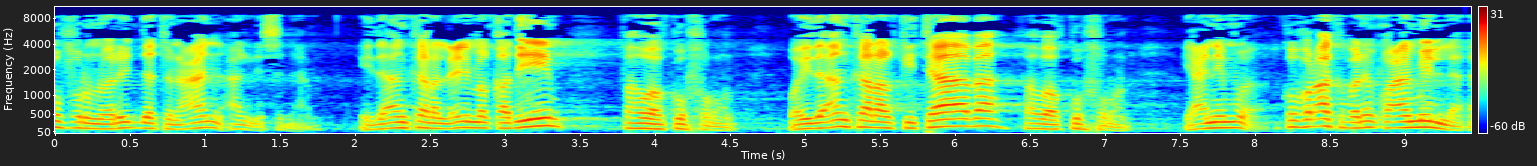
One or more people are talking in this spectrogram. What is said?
كفر وردة عن عن الإسلام. إذا أنكر العلم القديم فهو كفر وإذا أنكر الكتابة فهو كفر. يعني كفر أكبر يقع عن ملة.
